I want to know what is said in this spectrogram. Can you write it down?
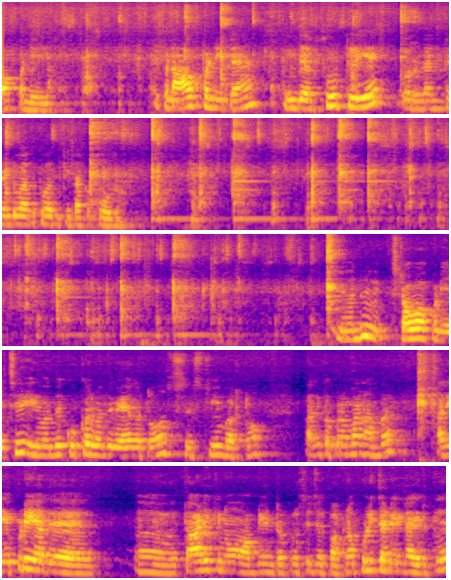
ஆஃப் பண்ணிடலாம். இப்போ நான் ஆஃப் பண்ணிட்டேன். இந்த சூட்லேயே ஒரு ரெண்டு ரெண்டு வாரத்துக்கு வதக்கிட்டாக்க போதும். இது வந்து ஸ்டவ் ஆஃப் பண்ணியாச்சு. இது வந்து குக்கர் வந்து வேகட்டும் ஸ்டீம் வரட்டும். அதுக்கப்புறமா நம்ம அது எப்படி அது தாளிக்கணும் அப்படின்ற ப்ரொசீஜர் பார்க்கலாம். புளித்தண்ணிலாம் இருக்குது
